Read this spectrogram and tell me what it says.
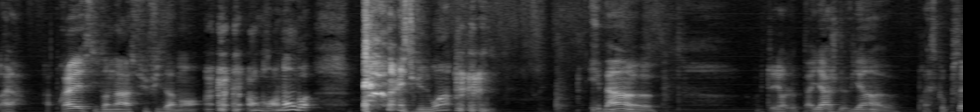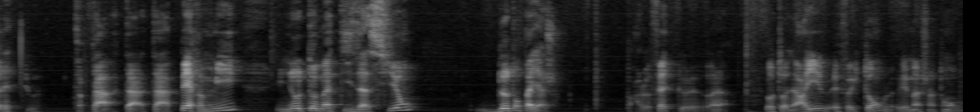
voilà. Après, si tu en as suffisamment en grand nombre, excuse-moi, eh ben, euh, le paillage devient euh, presque obsolète. Tu as, permis une automatisation de ton paillage. Par le fait que voilà, l'automne arrive, les feuilles tombent, les machins tombent.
